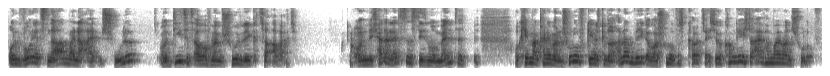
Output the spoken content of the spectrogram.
und wohne jetzt nah meiner alten Schule. Und die ist jetzt auch auf meinem Schulweg zur Arbeit. Und ich hatte letztens diesen Moment, okay, man kann über den Schulhof gehen, es gibt noch einen anderen Weg, aber Schulhof ist kürzer. Ich so, komm, gehe ich doch einfach mal über den Schulhof.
